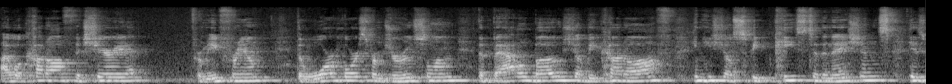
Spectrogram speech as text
I will cut off the chariot from Ephraim, the war horse from Jerusalem. The battle bow shall be cut off, and he shall speak peace to the nations. His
